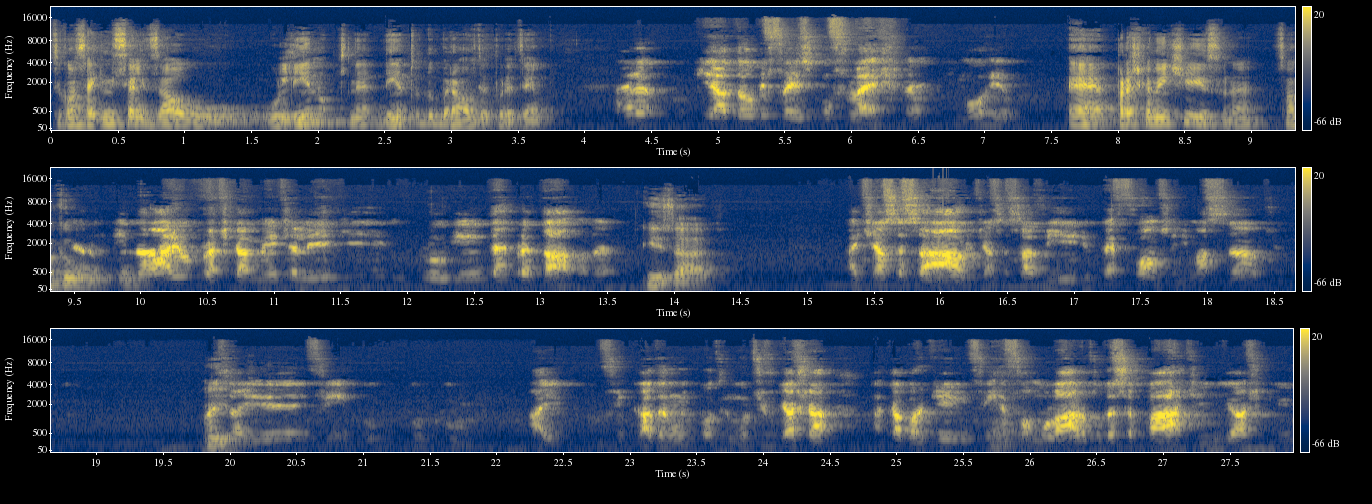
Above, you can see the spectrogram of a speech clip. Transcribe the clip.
Você consegue inicializar o, o Linux, né? Dentro do browser, por exemplo. Era o que a Adobe fez com Flash, né? Morreu. É, praticamente isso, né? Só que o... Era um binário praticamente ali que o plugin interpretava, né? Exato. Aí tinha acesso a áudio, tinha acesso a vídeo, performance, animação. Mas isso. aí, enfim, o, o, aí, enfim, cada um encontra o motivo que achar. Acabaram que, enfim, reformularam toda essa parte e eu acho que,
